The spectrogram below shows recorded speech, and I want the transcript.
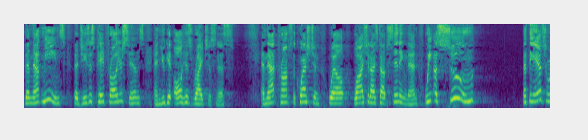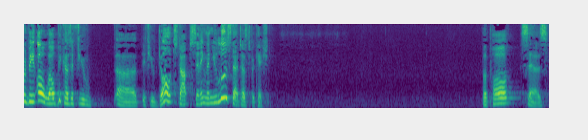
then that means that Jesus paid for all your sins and you get all his righteousness. And that prompts the question, well, why should I stop sinning then? We assume that the answer would be, oh, well, because if you, uh, if you don't stop sinning, then you lose that justification. But Paul says,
